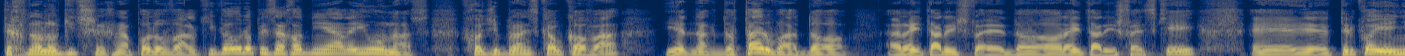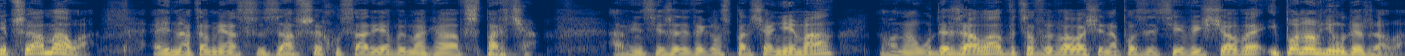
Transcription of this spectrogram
technologicznych na polu walki w Europie Zachodniej, ale i u nas. Wchodzi broń skałkowa, jednak dotarła do rejtary, do rejtary szwedzkiej, e, tylko jej nie przełamała. E, natomiast zawsze husaria wymagała wsparcia. A więc jeżeli tego wsparcia nie ma, ona uderzała, wycofywała się na pozycje wyjściowe i ponownie uderzała.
